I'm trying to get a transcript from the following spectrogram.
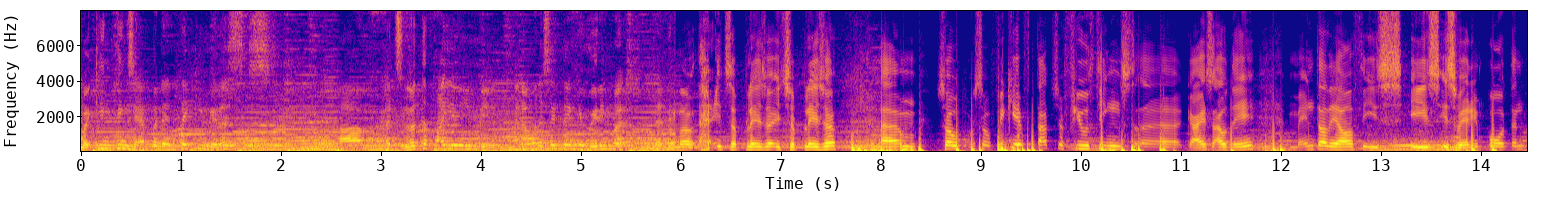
making things happen and taking risks, um, it's lit a fire in me. And I want to say thank you very much. No, it's a pleasure. It's a pleasure. Um, so, so Vicky have touched a few things, uh, guys out there. Mental health is, is is very important.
